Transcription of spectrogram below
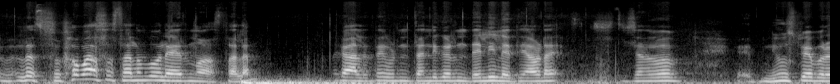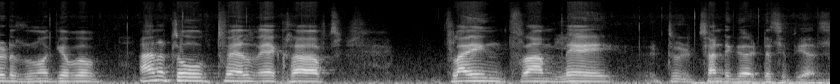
നല്ല സുഖവാസ സ്ഥലം പോലെയായിരുന്നു ആ സ്ഥലം. കാലത്ത് ഇവിടുന്ന് ചണ്ഡീഗഡിൽ ഡൽഹിയിലെത്തി. അവിടെ ചെന്നപ്പോൾ ന്യൂസ് പേപ്പർ എടുത്ത് നോക്കിയപ്പോൾ ആനറ്റോ twelve aircraft flying from Leh to Chandigarh disappears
